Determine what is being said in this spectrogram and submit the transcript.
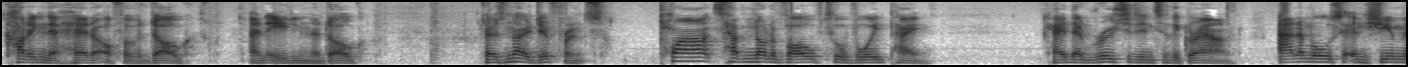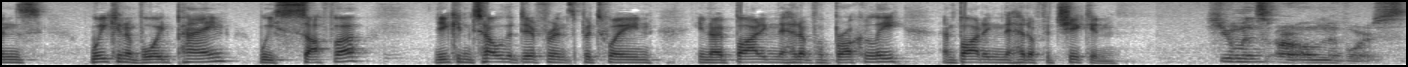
Cutting the head off of a dog and eating the dog. There's no difference. Plants have not evolved to avoid pain. Okay, they're rooted into the ground. Animals and humans, we can avoid pain, we suffer. You can tell the difference between, you know, biting the head off a broccoli and biting the head off a chicken. Humans are omnivores.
